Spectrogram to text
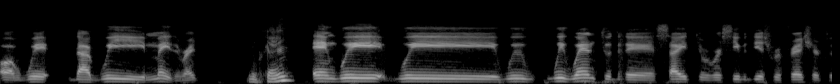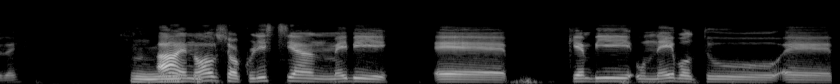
of we that we made right Okay. and we we we we went to the site to receive this refresher today. Ah, and Mm, also Christian maybe uh, can be unable to uh,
